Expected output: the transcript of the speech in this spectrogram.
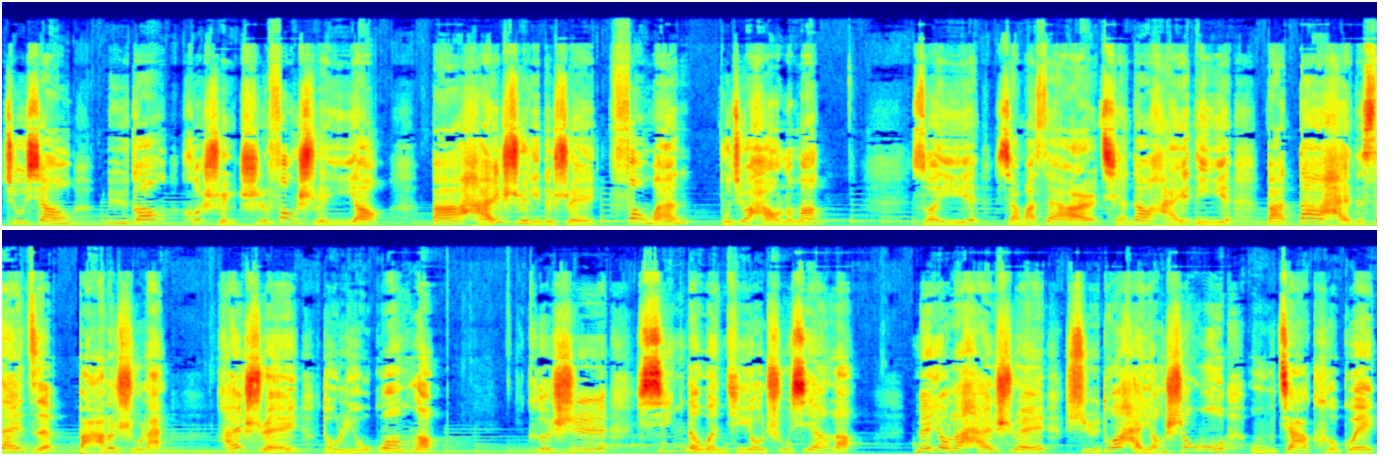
就像浴缸和水池放水一样，把海水里的水放完，不就好了吗？所以，小马塞尔潜到海底，把大海的塞子拔了出来，海水都流光了。可是，新的问题又出现了：没有了海水，许多海洋生物无家可归。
